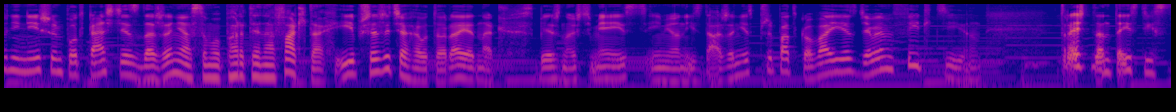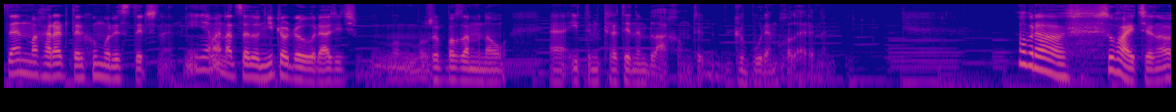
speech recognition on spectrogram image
w niniejszym podcaście zdarzenia są oparte na faktach i przeżyciach autora, jednak zbieżność miejsc, imion i zdarzeń jest przypadkowa i jest dziełem fikcji. Treść dantejskich scen ma charakter humorystyczny i nie ma na celu nikogo urazić, może poza mną e, i tym kretynym blachą, tym grburem cholernym. Dobra, słuchajcie, no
